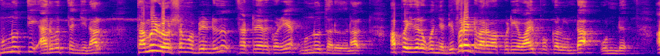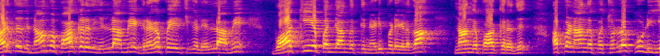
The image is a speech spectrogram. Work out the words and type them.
முந்நூற்றி அறுபத்தஞ்சு நாள். தமிழ் வருஷம் அப்படின்றது சற்றேறக்குறைய முந்நூற்றறுபது நாள். அப்போ இதில் கொஞ்சம் டிஃப்ரெண்ட் வரக்கூடிய வாய்ப்புகள் உண்டா? உண்டு. அடுத்தது நாம் பார்க்குறது எல்லாமே கிரக பயிற்சிகள் எல்லாமே வாக்கிய பஞ்சாங்கத்தின் அடிப்படையில் தான் நாங்கள் பார்க்குறது. அப்போ நாங்கள் இப்போ சொல்லக்கூடிய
